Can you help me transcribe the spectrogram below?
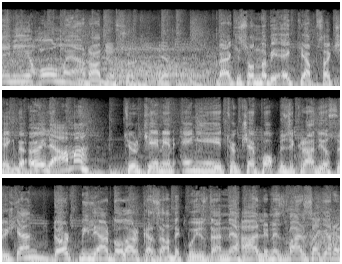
en iyi olmayan radyosu. Yap. Belki sonuna bir ek yapsak şey gibi. Öyle ama Türkiye'nin en iyi Türkçe pop müzik radyosuyken 4 milyar dolar kazandık. Bu yüzden ne haliniz varsa görün.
